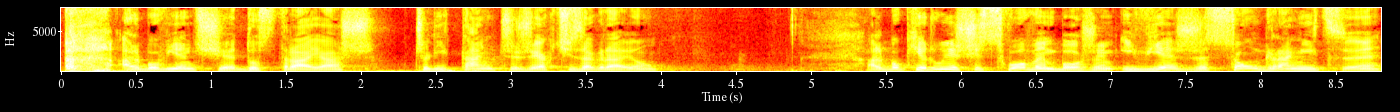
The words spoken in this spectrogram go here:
Albo więc się dostrajasz, czyli tańczysz, jak ci zagrają Albo kierujesz się Słowem Bożym i wiesz, że są granice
